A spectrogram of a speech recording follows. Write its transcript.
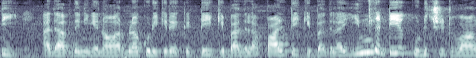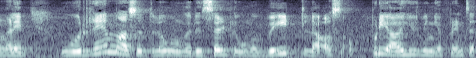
டீ அதாவது நீங்கள் நார்மலாக குடிக்கிறதுக்கு டீக்கு பதிலாக பால் டீக்கு பதிலாக இந்த டீயை குடிச்சிட்டு வாங்களேன். ஒரே மாதத்தில் உங்கள் ரிசல்ட் உங்கள் வெயிட் லாஸ் அப்படி ஆகிடுவீங்க ஃப்ரெண்ட்ஸ்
